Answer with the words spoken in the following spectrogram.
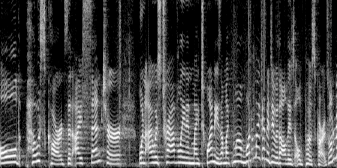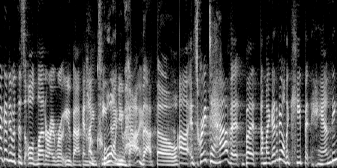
old postcards that I sent her when I was traveling in my 20s, I'm like, Mom, what am I gonna do with all these old postcards? What am I gonna do with this old letter I wrote you back in How 1995? cool you have that though. Uh, it's great to have it, but am I gonna be able to keep it handy?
